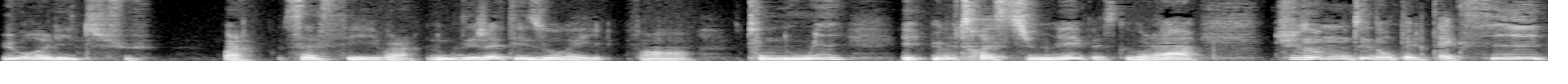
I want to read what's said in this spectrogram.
hurler dessus. Voilà, ça c'est voilà. Donc déjà tes oreilles. Enfin, ton ouïe est ultra stimulé parce que voilà, tu dois monter dans tel taxi,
